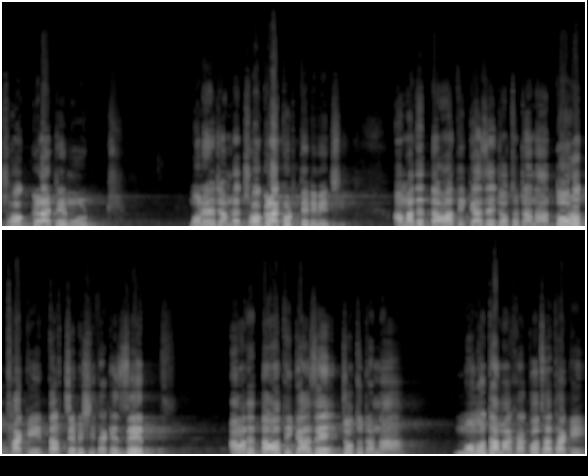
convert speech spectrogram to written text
ঝগড়াটে মুড। মনে হয় যে আমরা ঝগড়া করতে নেমেছি। আমাদের দাওয়াতি কাজে যতটা না দরদ থাকে, তার চেয়ে বেশি থাকে জেদ। আমাদের দাওয়াতি কাজে যতটা না মমতা মাখা কথা থাকে,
